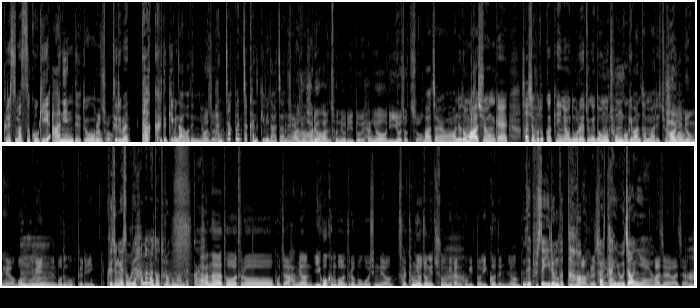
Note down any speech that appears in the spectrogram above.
크리스마스 곡이 아닌데도 그렇죠. 들으면 딱 그 느낌이 나거든요. 맞아요. 반짝반짝한 느낌이 나잖아요. 그렇죠. 아주 화려한 선율이 또 향연이 이어졌죠. 맞아요. 음. 아, 근데 너무 아쉬운 게 사실 호두까기 인형 노래 중에 너무 좋은 곡이 많단 말이죠. 다 유명해요. 모음곡에 음흠. 있는 모든 곡들이. 그 중에서 우리 하나만 더 들어보면 안 될까요? 하나 더 들어보자 하면 이 곡 한번 들어보고 싶네요. 설탕 요정의 춤이라는 곡이 또 있거든요. 근데 벌써 이름부터 아, 그렇죠, 설탕 그렇죠. 요정이에요. 맞아요, 맞아요. 아.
